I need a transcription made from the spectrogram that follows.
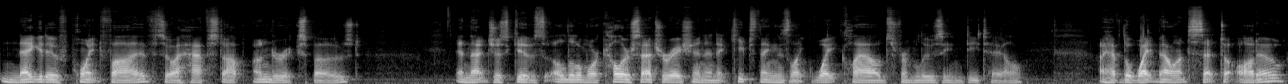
negative 0.5, so a half stop underexposed. And that just gives a little more color saturation and it keeps things like white clouds from losing detail. I have the white balance set to auto.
